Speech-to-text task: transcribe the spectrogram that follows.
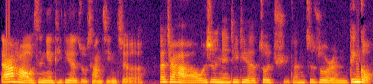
大家好，我是年 tt 的主唱金哲。大家好，我是年 tt 的作曲跟制作人 Dingo。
